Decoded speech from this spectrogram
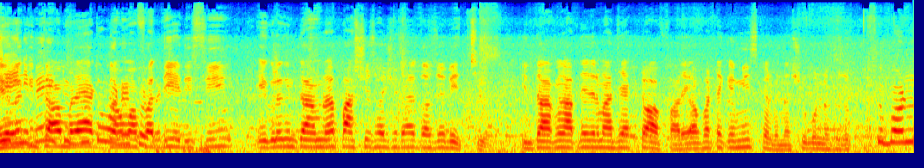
এগুলো কিন্তু আমরা একদম অফার দিয়ে দিছি। এগুলো কিন্তু আমরা পাঁচশো ছয়শো টাকা গজে বেচছি। কিন্তু এখন আপনাদের মাঝে একটা অফার এই অফারটাকে মিস করবেন না সুবর্ণ সুযোগ। সুবর্ণ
